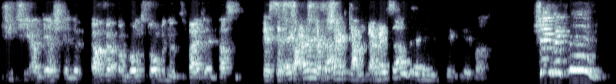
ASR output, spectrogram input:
GG an der Stelle. Dafür hat man Strowman und so weiter entlassen. Das ist das sagen, Check wer hat? Shane McMahon!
